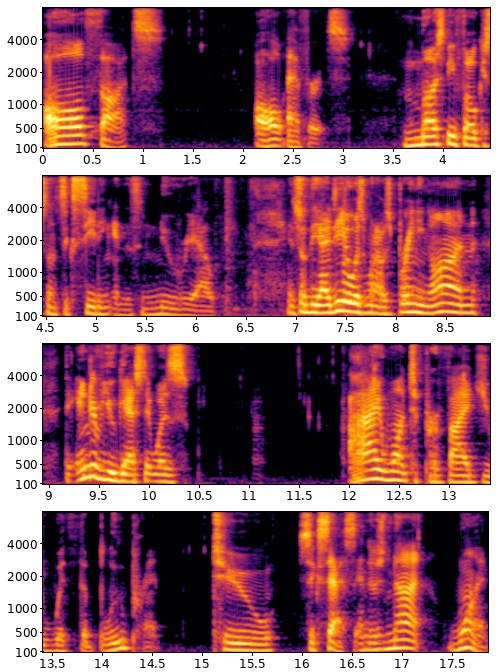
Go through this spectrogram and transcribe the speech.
All thoughts, all efforts must be focused on succeeding in this new reality. And so the idea was when I was bringing on the interview guest, it was I want to provide you with the blueprint to success. And there's not one.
